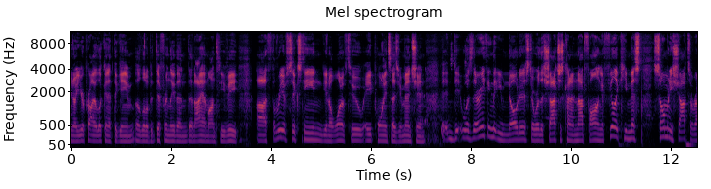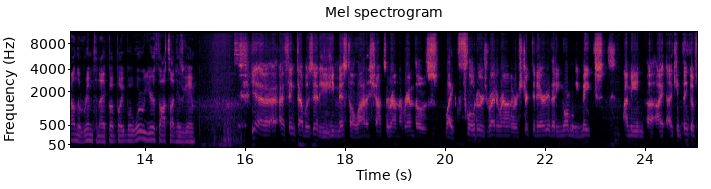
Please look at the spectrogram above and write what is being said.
You know, you're probably looking at the game a little bit differently than, than I am on TV. Uh, three of 16, you know, one of two, eight points, as you mentioned. Uh, was there anything that you noticed, or were the shots just kind of not falling? I feel like he missed so many shots around the rim tonight, but, but, but what were your thoughts on his game? Yeah, I think that was it. He, he missed a lot of shots around the rim, those like floaters right around the restricted area that he normally makes. I mean, uh, I, I can think of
